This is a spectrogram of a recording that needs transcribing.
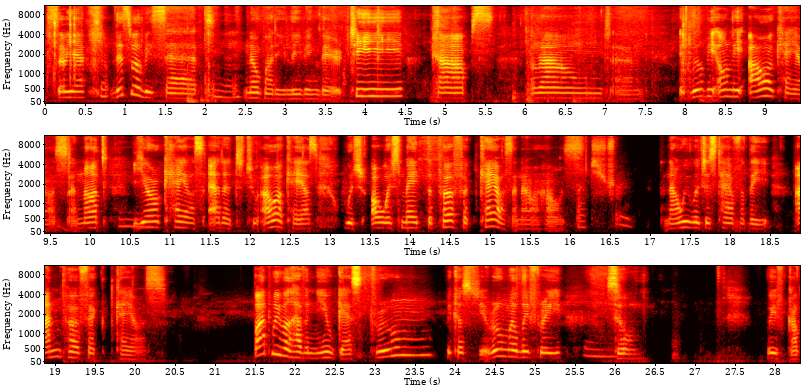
So yeah, this will be sad. Mm-hmm. Nobody leaving their tea cups around, and it will be only our chaos and not Mm-hmm. your chaos added to our chaos, which always made the perfect chaos in our house. That's true. Now we will just have the unperfect chaos. But we will have a new guest room because your room will be free soon. We've got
